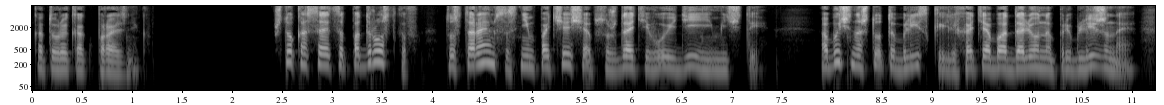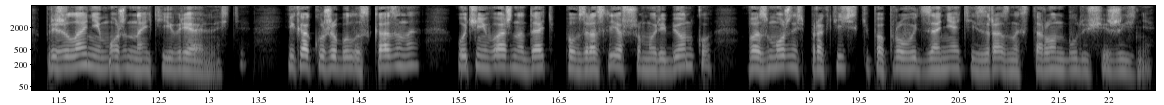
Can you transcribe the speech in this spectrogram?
которая как праздник. Что касается подростков, то стараемся с ним почаще обсуждать его идеи и мечты. Обычно что-то близкое или хотя бы отдаленно приближенное при желании можно найти и в реальности. И, как уже было сказано, очень важно дать повзрослевшему ребенку возможность практически попробовать занятия из разных сторон будущей жизни.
